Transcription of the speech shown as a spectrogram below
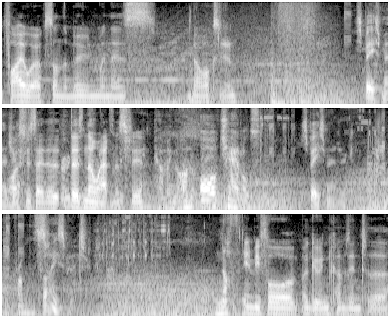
fireworks on the moon when there's no oxygen? Space Or I magic. should say there, there's no atmosphere. Coming on all channels. Space magic. From the Space magic. Nothing. In before a goon comes into the.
